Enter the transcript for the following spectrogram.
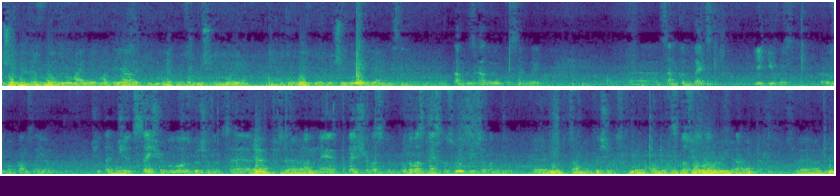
жодних розмов немає ні в матеріалах і ніде про залучення мною е, когось до злочинної діяльності. там де згадуєтеся ви. Е, Сам контекст якихось розмов вам знайомий? Чи, так, чи все, що було озвучено, це Я, абсолютно е, не те, що вас воно вас не стосується і цього не буде? Е, Ну, саме те, що хотіло, там де Стосовно- я, так. Е, ну,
